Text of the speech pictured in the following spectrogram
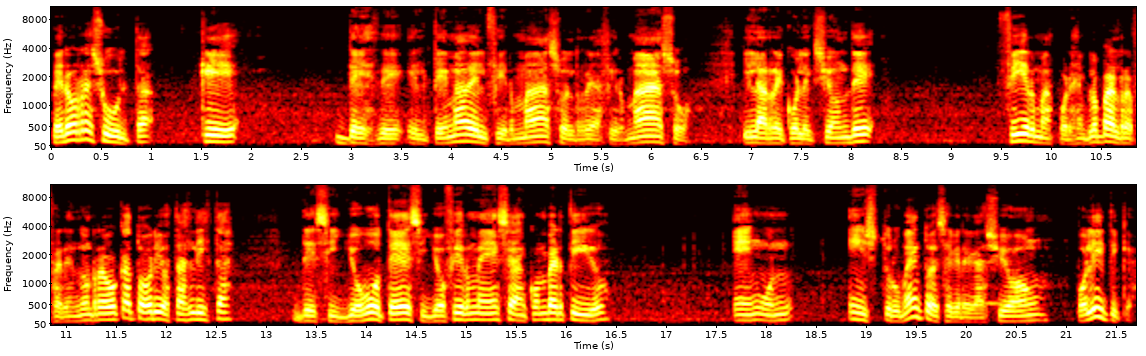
Pero resulta que desde el tema del firmazo, el reafirmazo y la recolección de firmas, por ejemplo, para el referéndum revocatorio, estas listas de si yo voté, si yo firmé, se han convertido en un instrumento de segregación política.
